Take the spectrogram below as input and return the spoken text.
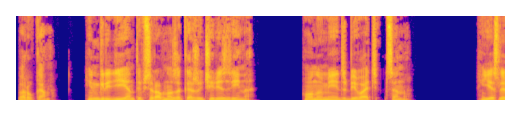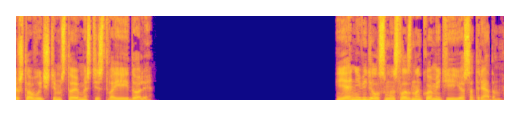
По рукам. Ингредиенты все равно закажи через Рина. Он умеет сбивать цену. Если что, вычтем стоимость из твоей доли. Я не видел смысла знакомить ее с отрядом.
